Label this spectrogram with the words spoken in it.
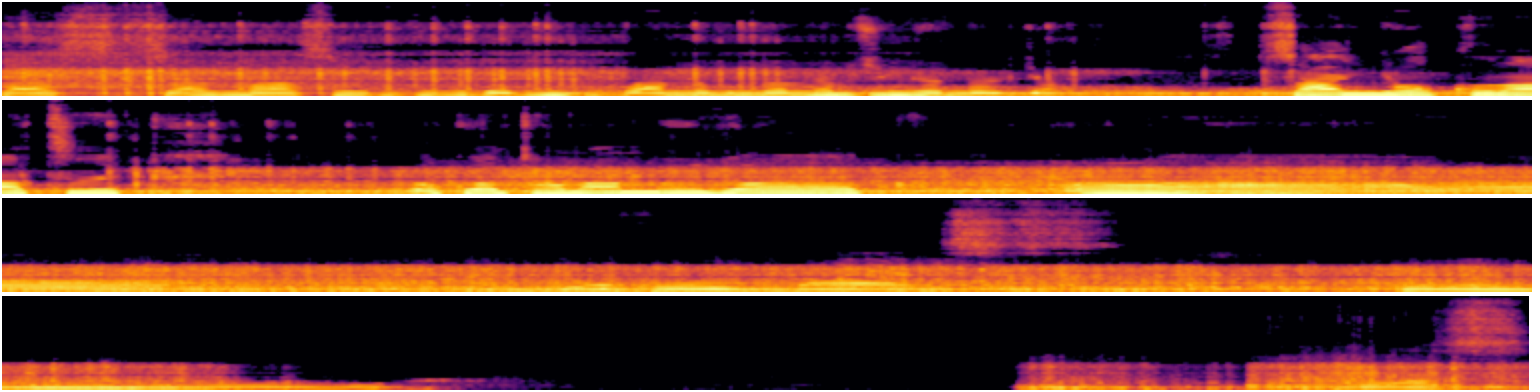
Sen, sen Mars'ın gücü bu dedin ben de bunların hepsini göndereceğim. Sen yok ol artık. Yok ol tamam mı? Yok. Aa, yok olmaz. Oo. Olmaz.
